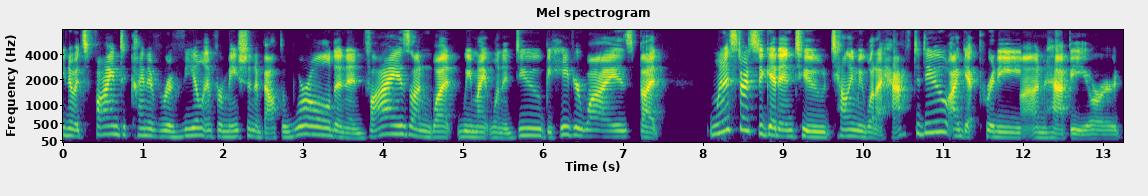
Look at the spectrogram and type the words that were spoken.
you know, it's fine to kind of reveal information about the world and advise on what we might want to do behavior wise, but when it starts to get into telling me what I have to do, I get pretty unhappy or,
